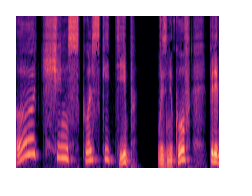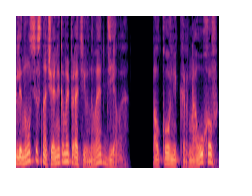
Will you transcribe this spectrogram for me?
очень скользкий тип. Вознюков переглянулся с начальником оперативного отдела. Полковник Карнаухов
